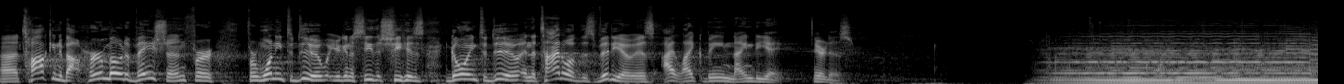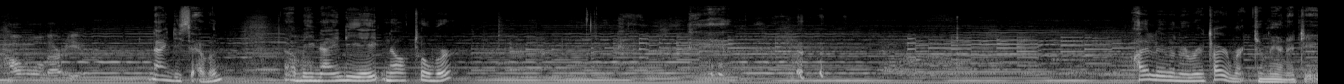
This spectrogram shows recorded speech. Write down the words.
uh, talking about her motivation for, for wanting to do what you're going to see that she is going to do. And the title of this video is I Like Being 98. Here it is. How old are you? 97. I'll be 98 in October. I live in a retirement community.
